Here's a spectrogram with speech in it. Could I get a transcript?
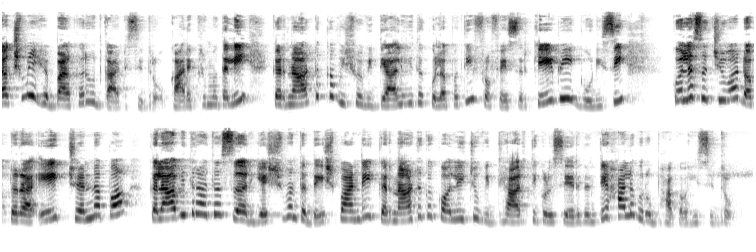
ಲಕ್ಷ್ಮೀ ಹೆಬ್ಬಾಳ್ಕರ್ ಉದ್ಘಾಟಿಸಿದರು. ಕಾರ್ಯಕ್ರಮದಲ್ಲಿ ಕರ್ನಾಟಕ ವಿಶ್ವವಿದ್ಯಾಲಯದ ಕುಲಪತಿ ಪ್ರೊಫೆಸರ್ ಕೆಬಿ ಗುಡಿಸಿ ಕುಲಸಚಿವ ಡಾಕ್ಟರ್ ಎ. ಚೆನ್ನಪ್ಪ, ಕಲಾವಿದರಾದ ಸರ್ ಯಶವಂತ ದೇಶಪಾಂಡೆ, ಕರ್ನಾಟಕ ಕಾಲೇಜು ವಿದ್ಯಾರ್ಥಿಗಳು ಸೇರಿದಂತೆ ಹಲವರು ಭಾಗವಹಿಸಿದ್ರು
